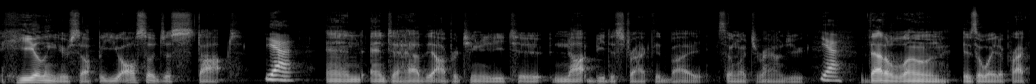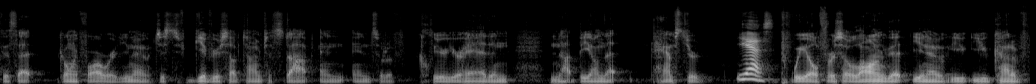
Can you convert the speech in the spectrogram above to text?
healing yourself but you also just stopped. Yeah. And and to have the opportunity to not be distracted by so much around you. Yeah. That alone is a way to practice that going forward you know just give yourself time to stop and and sort of clear your head and not be on that hamster yes wheel for so long that you know you, you kind of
